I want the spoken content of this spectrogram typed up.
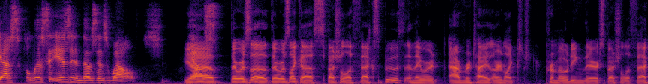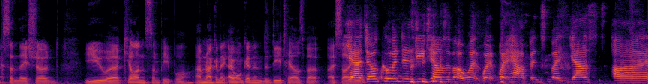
Yes, Felissa is in those as well. Yeah, yes. there was a there was like a special effects booth, and they were advertising or like promoting their special effects, and they showed you uh, killing some people. I'm not gonna. I won't get into details, but I saw. Yeah, you... don't go into details about what what what happens. But yes, uh,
